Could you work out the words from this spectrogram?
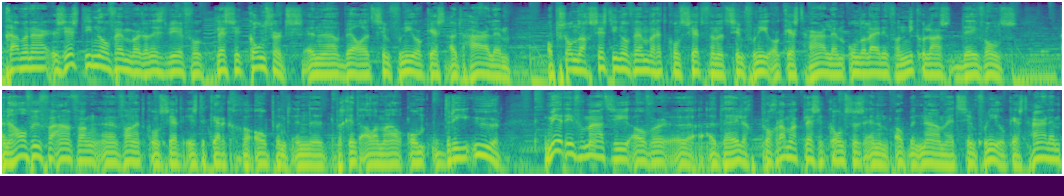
Gaan we naar 16 november, dan is het weer voor Classic Concerts... en uh, wel het Symfonieorkest uit Haarlem. Op zondag 16 november het concert van het Symfonieorkest Haarlem... onder leiding van Nicolas Devons. Een half uur voor aanvang eh, van het concert is de kerk geopend... en het begint allemaal om drie uur. Meer informatie over uh, het hele programma Classic Concerts... en ook met name het Symfonieorkest Haarlem...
